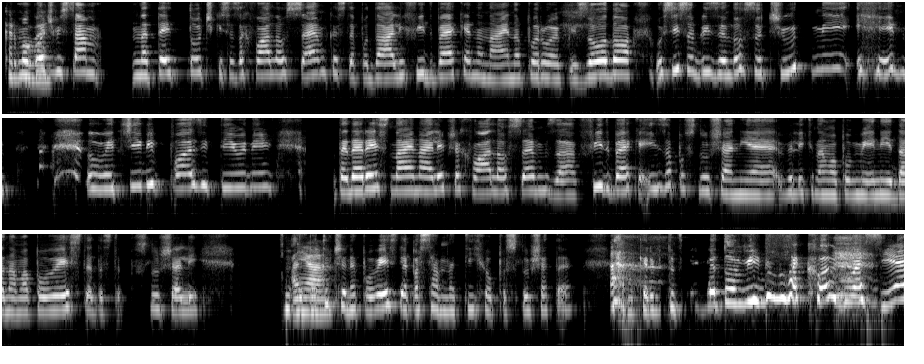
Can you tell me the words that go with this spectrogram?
Ker mogoče bi sam na tej točki se zahvalil vsem, ki ste podali feedbacke na najno prvo epizodo. Vsi so bili zelo sočutni in v večini pozitivni. Teda res naj, najlepša hvala vsem za feedbacke in za poslušanje. Veliko nam pomeni, da nam poveste, da ste poslušali. Ali ja. pa tudi, če ne poveste, pa sam na tiho poslušate, ker bi tudi mi to videli, koliko vas je.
